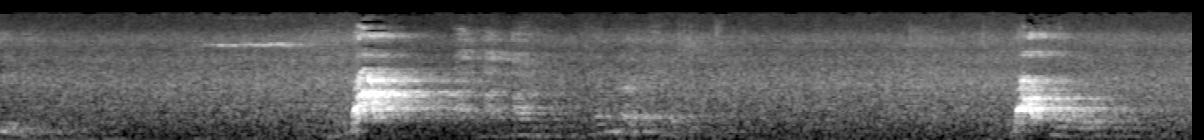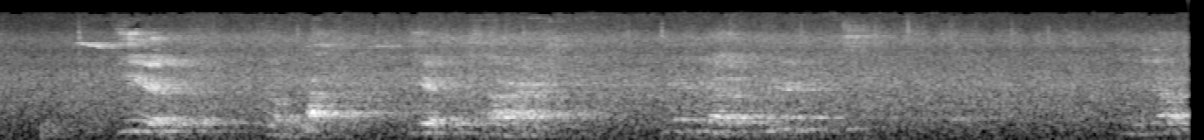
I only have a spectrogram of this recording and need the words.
Weave. Uh-uh, come back. Here, go, here, all right. Here we go, here. Good job.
